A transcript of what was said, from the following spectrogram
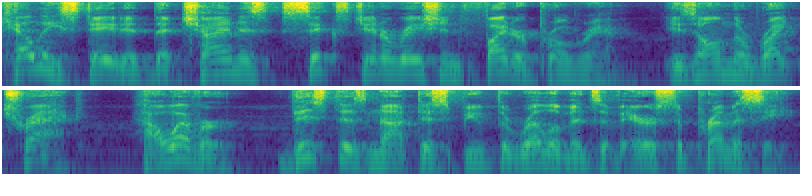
Kelly stated that China's sixth generation fighter program is on the right track However, this does not dispute the relevance of air supremacy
